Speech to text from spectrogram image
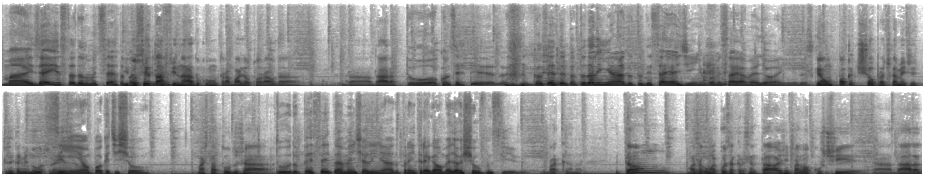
Mas é isso, tá dando muito certo. E você tá afinado com o trabalho autoral da, da Dara? Tô, com certeza. com certeza, tá tudo alinhado, tudo ensaiadinho. Vamos ensaiar melhor ainda. Isso que é um pocket show praticamente, 30 minutos, não é isso? Sim, é um pocket show. Mas tá tudo já Tudo perfeitamente alinhado pra entregar o melhor show possível. bacana. Então, mais alguma coisa a acrescentar? A gente vai logo curtir a Dara,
